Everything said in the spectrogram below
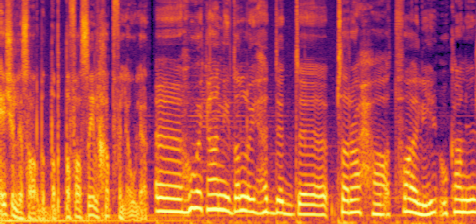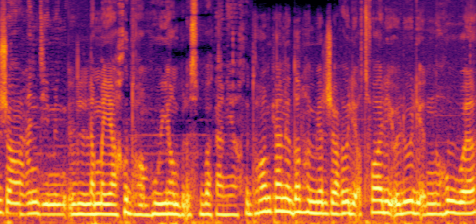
إيش اللي صار بالضبط؟ تفاصيل خطف الأولاد. آه هو كان يضل يهدد آه بصراحة أطفالي وكانوا يرجعوا عندي من لما ياخذهم هو يوم بالأسبوع كان ياخذهم كان يضلهم يرجعوا لي. أطفالي يقولوا لي إنه هو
